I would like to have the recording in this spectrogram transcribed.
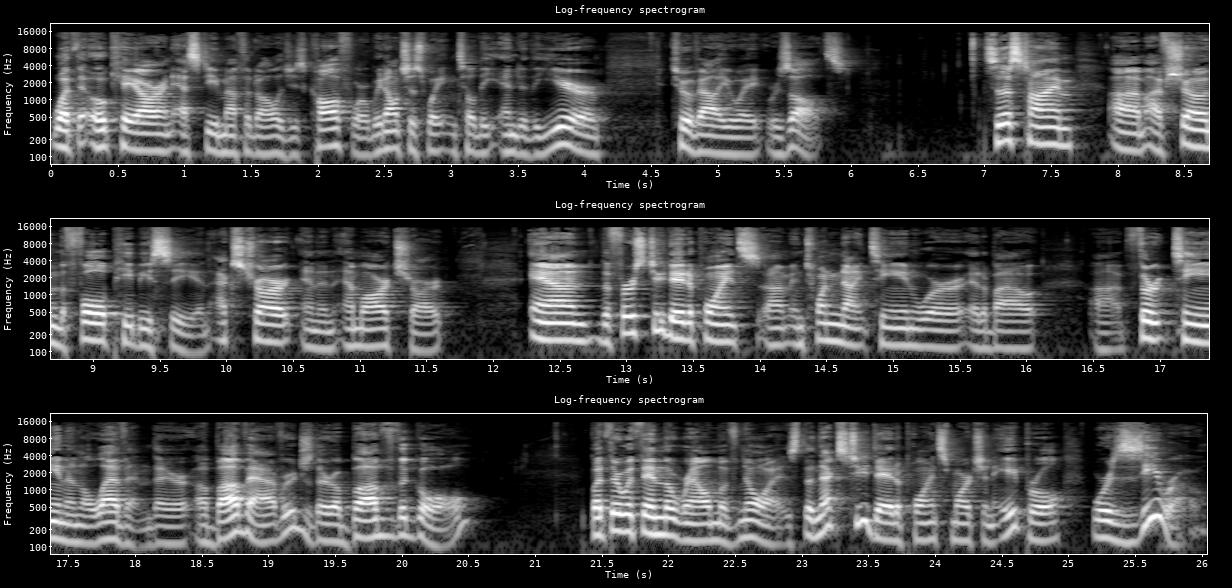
what the OKR and SD methodologies call for. We don't just wait until the end of the year to evaluate results. So this time, um, I've shown the full PBC, an X chart and an MR chart. And the first two data points um, in 2019 were at about uh, 13 and 11. They're above average, they're above the goal, but they're within the realm of noise. The next two data points, March and April, were zero.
